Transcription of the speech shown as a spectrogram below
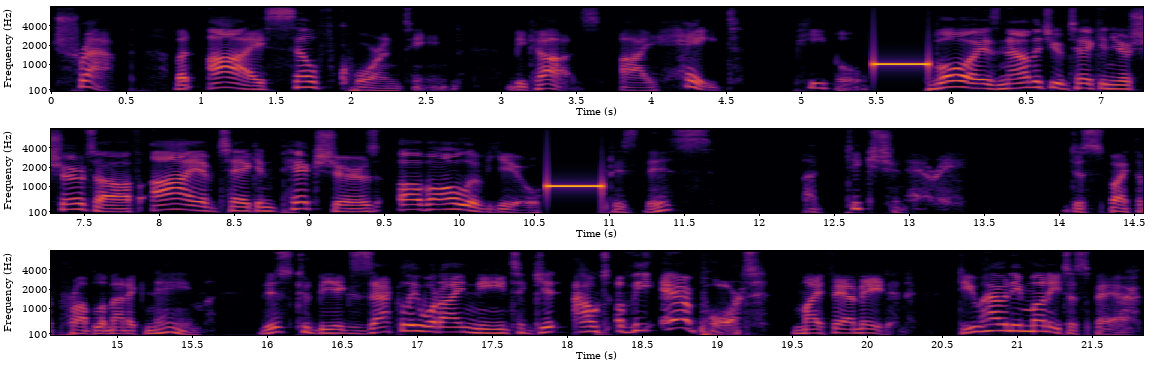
trap, but I self quarantined because I hate people. Boys, now that you've taken your shirt off, I have taken pictures of all of you. What is this? A dictionary. Despite the problematic name, this could be exactly what I need to get out of the airport. My fair maiden, do you have any money to spare?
